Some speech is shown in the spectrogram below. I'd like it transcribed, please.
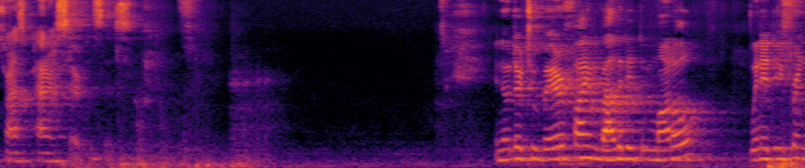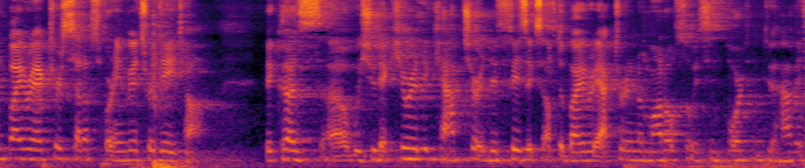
transparent surfaces. In order to verify and validate the model, we need different bioreactor setups for in vitro data because uh, we should accurately capture the physics of the bioreactor in a model, so it's important to have it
